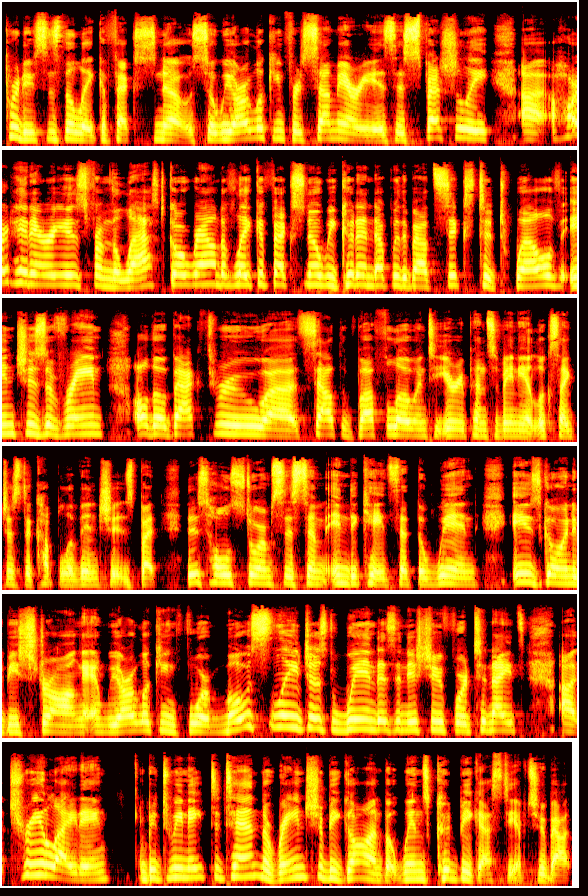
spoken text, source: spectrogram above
produces the lake effect snow. So we are looking for some areas, especially uh, hard hit areas from the last go round of lake effect snow. We could end up with about six to 12 inches of rain, although back through uh, south of Buffalo into Erie, Pennsylvania, it looks like just a couple of inches. But this whole storm system indicates that the wind is going to be strong. And we are looking for mostly just wind as an issue for tonight's uh, tree lighting between 8 to 10 the rain should be gone but winds could be gusty up to about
